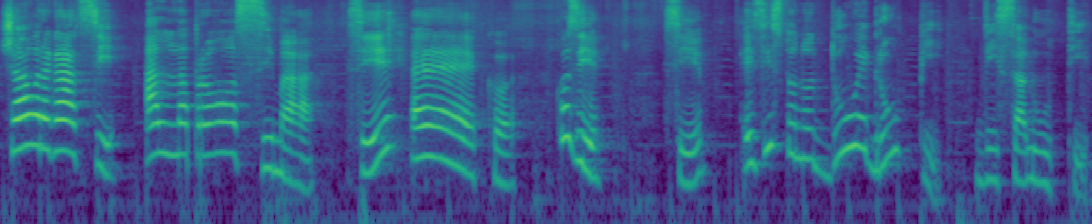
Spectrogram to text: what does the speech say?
Ciao ragazzi, alla prossima. Sì? Ecco, così. Sì, esistono due gruppi di saluti.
